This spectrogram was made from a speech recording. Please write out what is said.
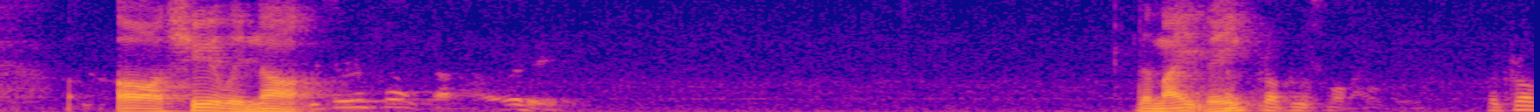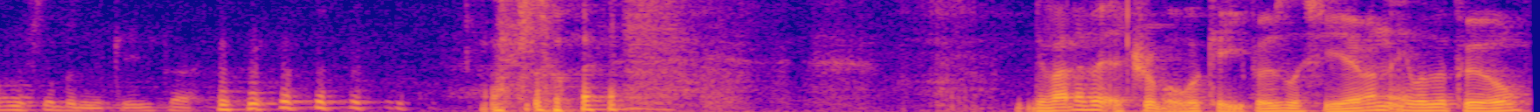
oh, surely not. There a point cast already? There might be. Probably not. They're probably subbing the keeper. They've had a bit of trouble with keepers this year, haven't they, Liverpool?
